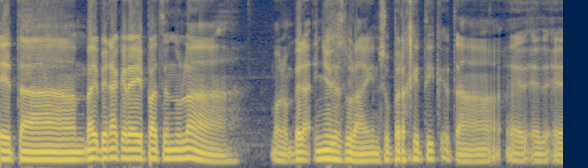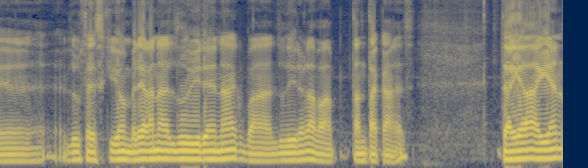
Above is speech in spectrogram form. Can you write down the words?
eta bai, berak ere aipatzen dula, bueno, bera, inoiz ez dula egin superhitik, eta e, e, e, heldu zaizkion, bere gana heldu direnak, ba, heldu direla, ba, tantaka, ez? Eta agia, agian,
